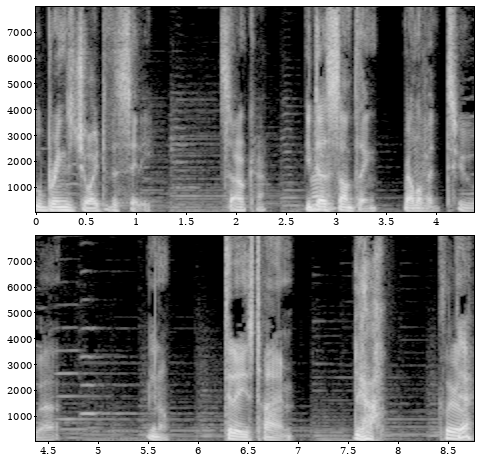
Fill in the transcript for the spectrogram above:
who brings joy to the city. So Okay. He All does right. something relevant to, uh, you know, today's time. Yeah. Clearly. Yeah.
